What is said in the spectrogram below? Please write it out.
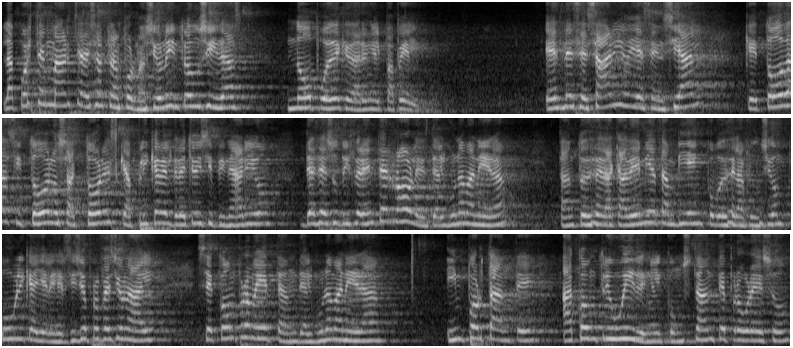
La puesta en marcha de esas transformaciones introducidas no puede quedar en el papel. Es necesario y esencial que todas y todos los actores que aplican el derecho disciplinario desde sus diferentes roles, de alguna manera, tanto desde la academia también como desde la función pública y el ejercicio profesional, se comprometan de alguna manera importante a contribuir en el constante progreso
